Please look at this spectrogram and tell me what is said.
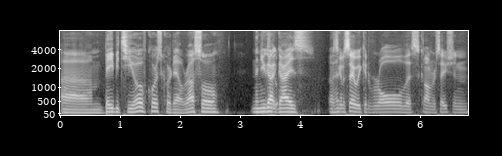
um, Baby To, of course, Cordale Russell, and then you got guys. I was going to say we could roll this conversation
